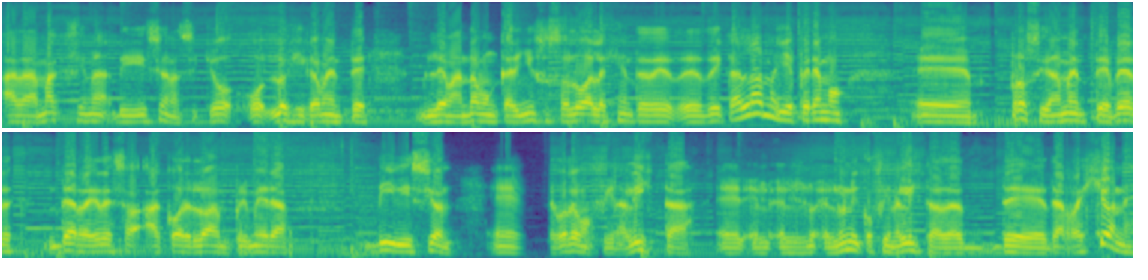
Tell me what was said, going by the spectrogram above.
a la máxima división. Así que lógicamente le mandamos un cariñoso saludo a la gente de, Calama y esperemos eh, próximamente ver de regreso a Coreloa en primera división. Eh, recordemos, finalista, el, único finalista de, regiones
